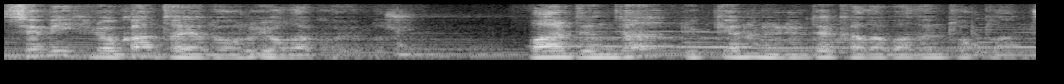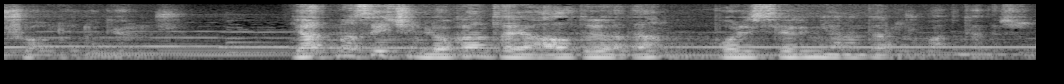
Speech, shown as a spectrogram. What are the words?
Semih lokantaya doğru yola koyulur. Vardığında dükkanın önünde kalabalığın toplanmış olduğunu görür. Yatması için lokantaya aldığı adam polislerin yanında durmaktadır.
